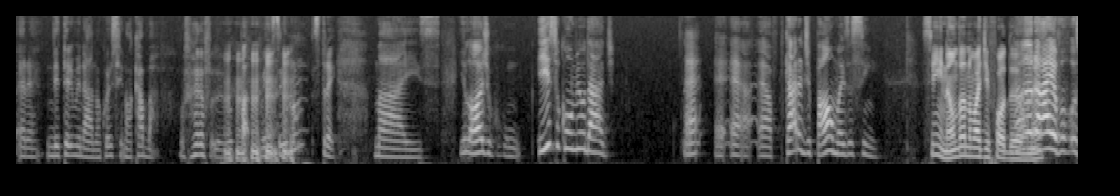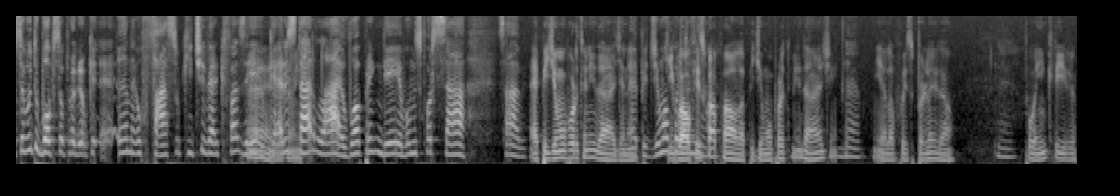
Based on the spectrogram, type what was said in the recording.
era indeterminado, uma coisa assim, não acabava. Eu falei, opa, assim, não, estranho. Mas, e lógico, com, isso com humildade. Né? É, é, é, a cara de pau, mas assim. Sim, não dando uma de fodão, Ana, né? ah, eu vou, vou ser muito boa pro seu programa. Porque, é, Ana, eu faço o que tiver que fazer. É, eu quero exatamente. estar lá, eu vou aprender, eu vou me esforçar, sabe? É pedir uma oportunidade, né? É pedir uma Igual oportunidade. fiz com a Paula, pedi uma oportunidade é. e ela foi super legal. É. Pô, incrível.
